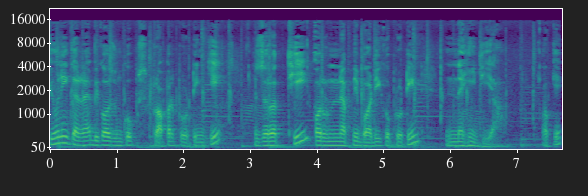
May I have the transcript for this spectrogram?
क्यों नहीं कर रहा है? बिकॉज़ उनको प्रॉपर प्रोटीन की ज़रूरत थी और उन्होंने अपनी बॉडी को प्रोटीन नहीं दिया ओके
